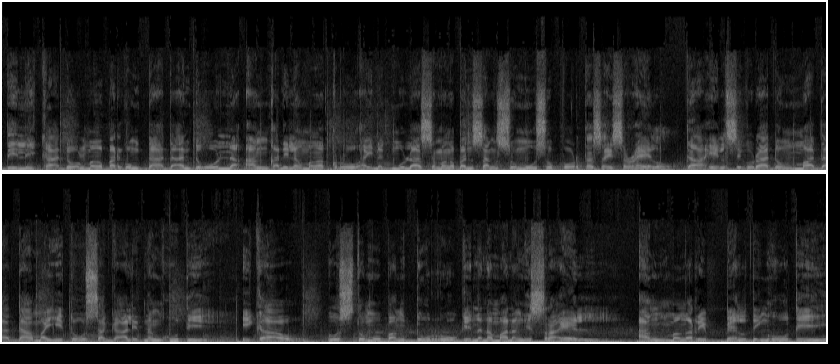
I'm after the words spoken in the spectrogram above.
Delikado ang mga barkong dadaan doon na ang kanilang mga crew ay nagmula sa mga bansang sumusuporta sa Israel dahil siguradong madadamay ito sa galit ng Houthi. Ikaw, gusto mo bang durugin na naman ng Israel ang mga rebelding Houthi?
